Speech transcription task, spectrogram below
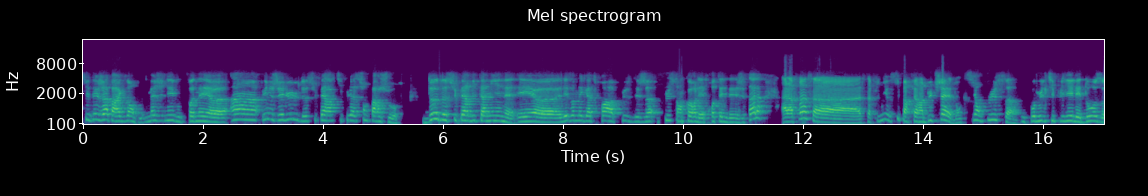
Si déjà, par exemple, imaginez, vous prenez euh, un, une gélule de superarticulation par jour, deux de super vitamines et euh, les oméga 3 plus déjà plus encore les protéines végétales, à la fin ça finit aussi par faire un budget. Donc si en plus il faut multiplier les doses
